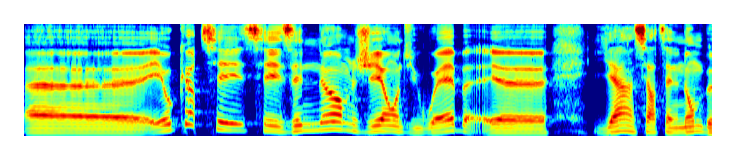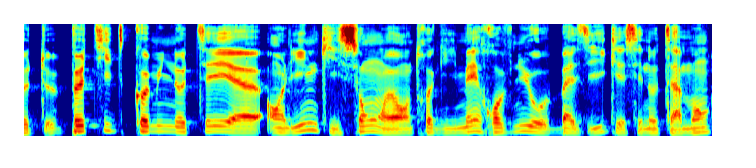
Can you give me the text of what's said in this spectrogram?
Euh, et au cœur de ces, énormes géants du web, euh, il y a un certain nombre de petites communautés euh, en ligne qui sont, entre guillemets, revenues au basique. Et c'est notamment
